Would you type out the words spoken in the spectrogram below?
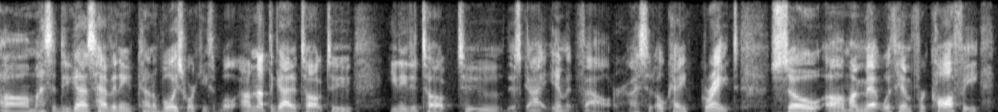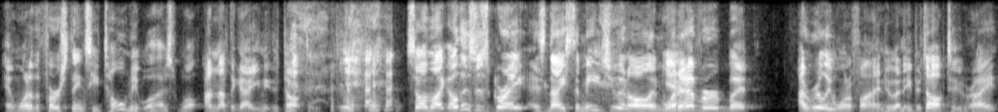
um, I said, Do you guys have any kind of voice work? He said, Well, I'm not the guy to talk to. You need to talk to this guy, Emmett Fowler. I said, Okay, great. So um, I met with him for coffee. And one of the first things he told me was, Well, I'm not the guy you need to talk to. so I'm like, Oh, this is great. It's nice to meet you and all and whatever, but I really want to find who I need to talk to, right?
